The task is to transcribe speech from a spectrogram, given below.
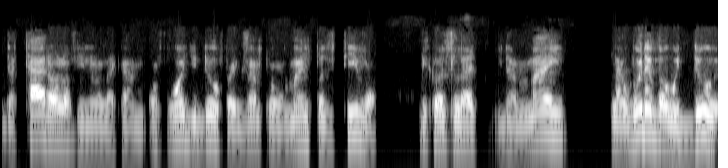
the title of you know like um of what you do. For example, mind positivo, because like the mind, like whatever we do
